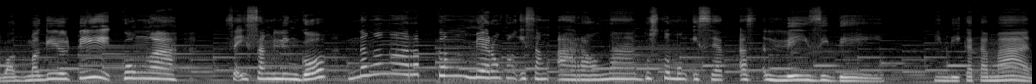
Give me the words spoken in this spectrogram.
Huwag mag-guilty kung ah, sa isang linggo, nangangarap kang meron kang isang araw na gusto mong iset as a lazy day. Hindi ka tamad.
